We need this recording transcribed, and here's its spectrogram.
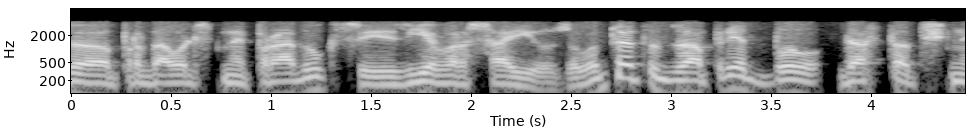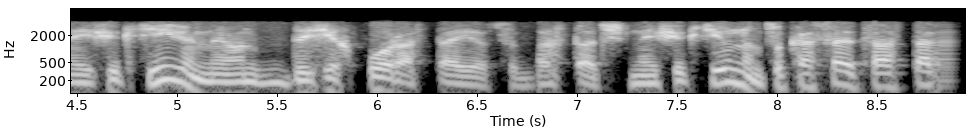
продовольственной продукции из Евросоюза. Вот этот запрет был достаточно эффективен, и он до сих пор остается достаточно эффективным. Что касается остальных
